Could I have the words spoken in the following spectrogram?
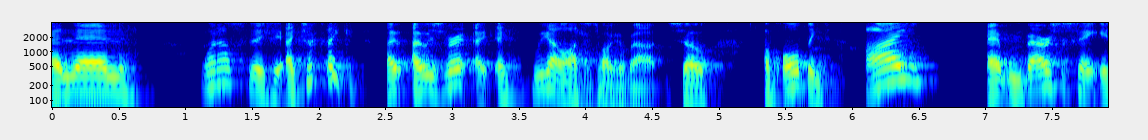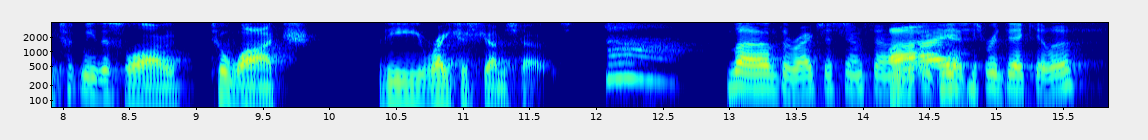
and then what else did I say? I took like I, I was very. I, I, we got a lot to talk about. So of all things, I am embarrassed to say it took me this long to watch the Righteous Gemstones. Love the Righteous Gemstones. I- It's ridiculous.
